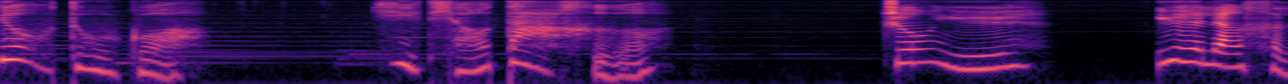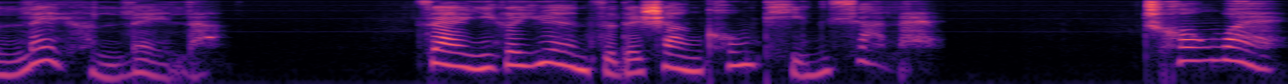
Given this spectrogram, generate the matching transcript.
又渡过。一条大河。终于，月亮很累很累了，在一个院子的上空停下来。窗外，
